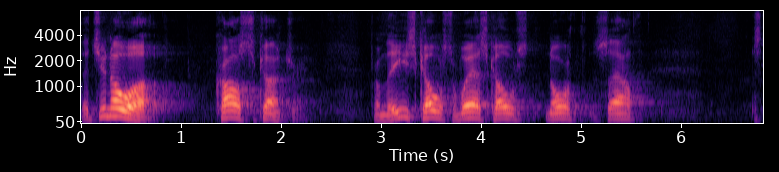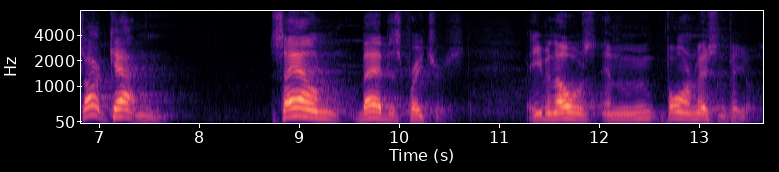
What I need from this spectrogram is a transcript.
that you know of across the country, from the East Coast to West Coast, North, South. Start counting sound Baptist preachers, even those in foreign mission fields.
